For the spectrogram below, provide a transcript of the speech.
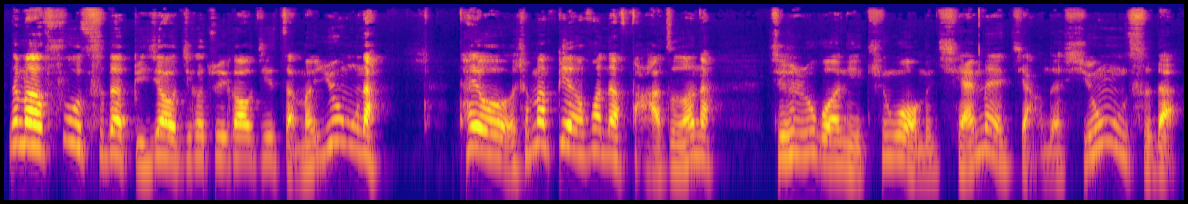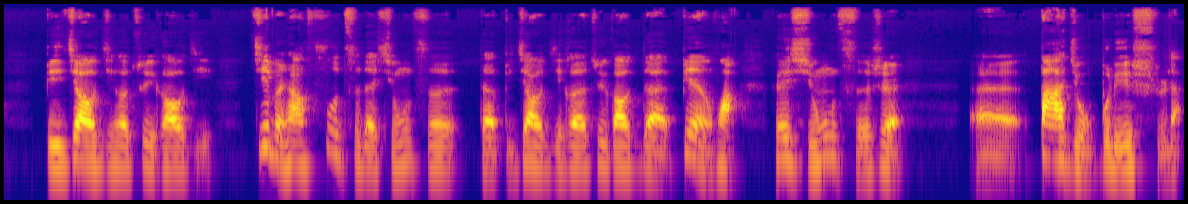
那么副词的比较级和最高级怎么用呢？它有什么变换的法则呢？其实如果你听过我们前面讲的形容词的比较级和最高级，基本上副词的形容词的比较级和最高级的变化跟形容词是呃八九不离十的。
